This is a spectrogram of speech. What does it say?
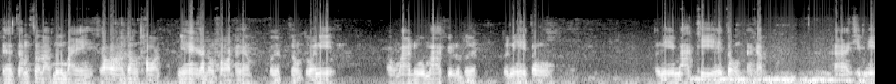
แต่สำหรับมือใหม่ก็ต้องถอดยังไงก็ต้องถอดนะครับ เปิดสองตัวนี้ ออกมาดูมาร์กจุดระเบิด ตัวนี้ให้ตรง ตัวนี้มาร์กทีให้ตรงนะครับอ่าคลิปนี้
